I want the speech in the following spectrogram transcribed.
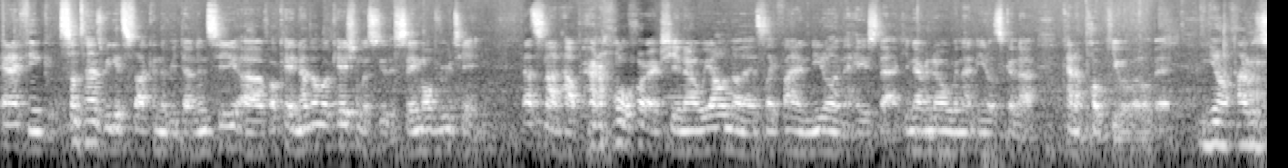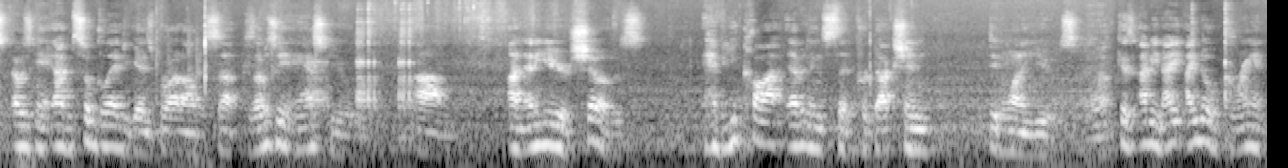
and I think sometimes we get stuck in the redundancy of, okay, another location, let's do the same old routine. That's not how paranormal works, you know? We all know that it's like finding a needle in the haystack. You never know when that needle's gonna kind of poke you a little bit. You know, I was, I was gonna, I'm so glad you guys brought all this up, because I was gonna ask you, um, on any of your shows, have you caught evidence that production didn't wanna use? Because, I mean, I, I know Grant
